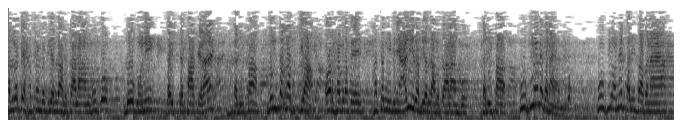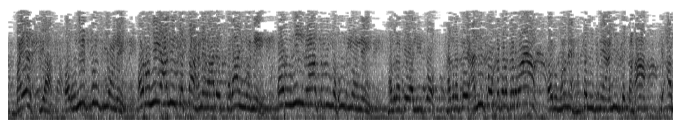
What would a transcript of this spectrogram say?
حضرت حسن رضی اللہ تعالیٰ عنہ کو لوگوں نے اتفاق رائے خلیفہ منتخب کیا اور حضرت حسن ابن علی رضی اللہ تعالیٰ عنہ خلیفہ کوفیوں نے بنایا۔ ان کو خوفیوں نے خلیفہ بنایا، بیعت کیا، اور انہیں خوفیوں نے، اور انہیں علی کے چاہنے والے سرائیوں نے، اور انہیں رات یہودیوں نے حضرت علی کو، حضرت علی کو قتل کروایا، اور انہوں نے حسن ابن علی سے کہا کہ اب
